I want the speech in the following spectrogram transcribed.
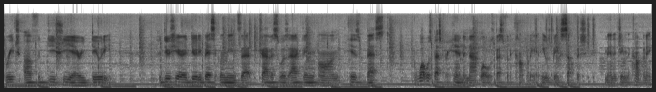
breach of fiduciary duty. Fiduciary duty basically means that Travis was acting on his best, what was best for him, and not what was best for the company, and he was being selfish managing the company.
